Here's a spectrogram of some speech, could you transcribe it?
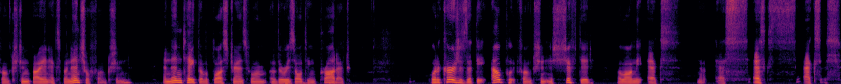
function by an exponential function, and then take the Laplace transform of the resulting product, what occurs is that the output function is shifted along the x, not s, x axis.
